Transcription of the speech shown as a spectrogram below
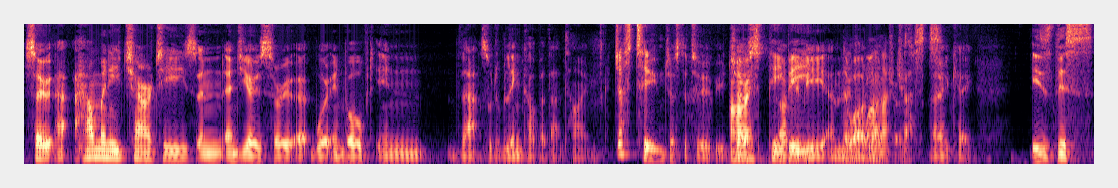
So, uh, how many charities and NGOs sorry, uh, were involved in that sort of link up at that time? Just two. Just the two of you. Just RSPB, RSPB and the and Wildlife, Wildlife Trust. Trusts. Okay. Is this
